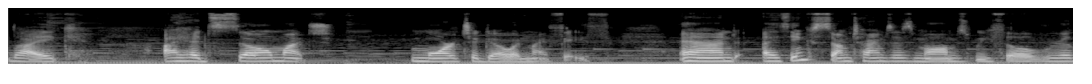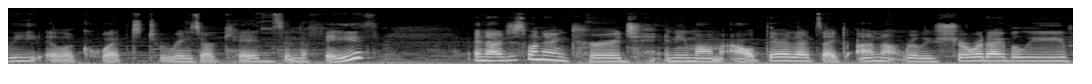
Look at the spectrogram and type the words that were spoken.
like I had so much more to go in my faith. And I think sometimes as moms, we feel really ill equipped to raise our kids in the faith. And I just want to encourage any mom out there that's like, I'm not really sure what I believe.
